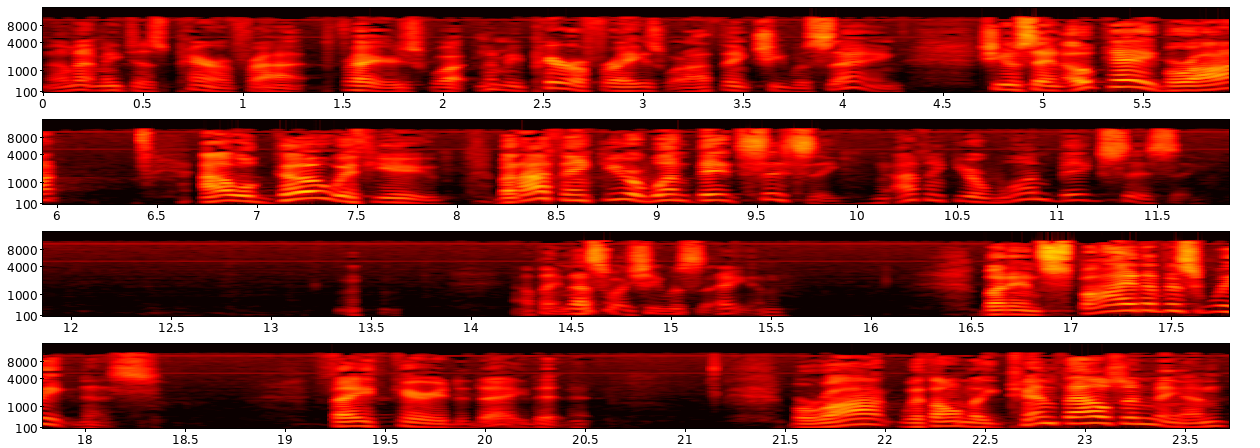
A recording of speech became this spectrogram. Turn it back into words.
Now let me just paraphrase what let me paraphrase what I think she was saying. She was saying, Okay, Barak, I will go with you, but I think you're one big sissy. I think you're one big sissy. I think that's what she was saying. But in spite of his weakness, faith carried the day, didn't it? Barak, with only 10,000 men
